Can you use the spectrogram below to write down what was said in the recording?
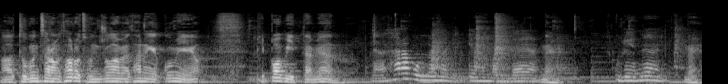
아, 두 분처럼 서로 존중하며 사는 게 꿈이에요. 비법이 있다면, 내가 살아보면서 느끼는 건데 네, 우리는 네.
